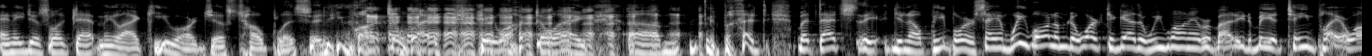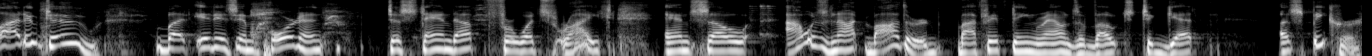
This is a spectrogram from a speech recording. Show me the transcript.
And he just looked at me like, "You are just hopeless," and he walked away. he walked away. Um, but but that's the you know people are saying we want them to work together. We want everybody to be a team player. Well, I do too. But it is important to stand up for what's right. And so I was not bothered by 15 rounds of votes to get a speaker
